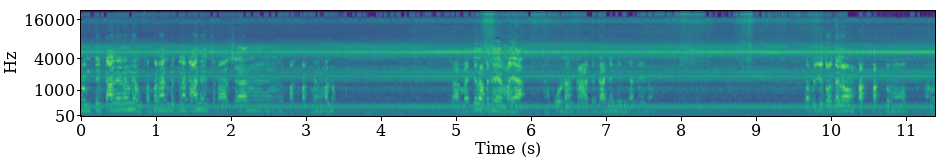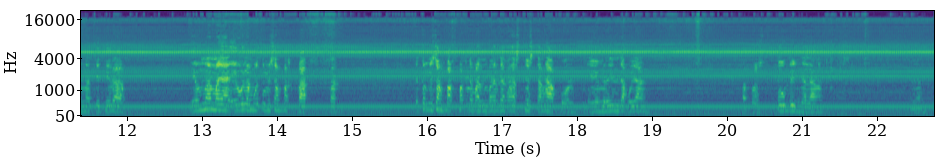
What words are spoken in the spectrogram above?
konting kanin lang yun, kabarangot lang kanin, tsaka siyang pakpak ng manok. Kaya may tira pa siya maya, hapunan kanin kanin din yan, eh, no? Tapos ito, dalawang pakpak to mo ang natitira. Yung mamaya, iulam mo itong isang pakpak. Pag, itong isang pakpak naman, magandang alas 2 ng hapon, yung merinda ko yan. Tapos tubig na lang. Yan.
